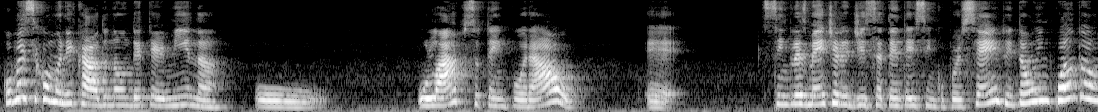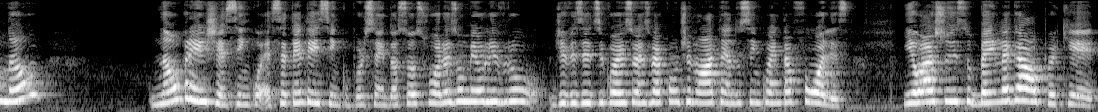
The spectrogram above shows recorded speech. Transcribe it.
Como esse comunicado não determina o, o lapso temporal, é, simplesmente ele diz 75%, então enquanto eu não não preencher 75% das suas folhas, o meu livro de visitas e correções vai continuar tendo 50 folhas. E eu acho isso bem legal, porque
